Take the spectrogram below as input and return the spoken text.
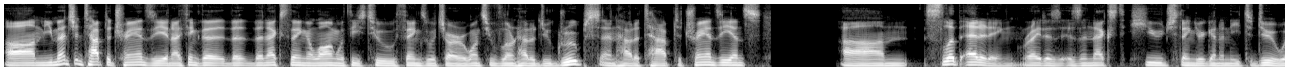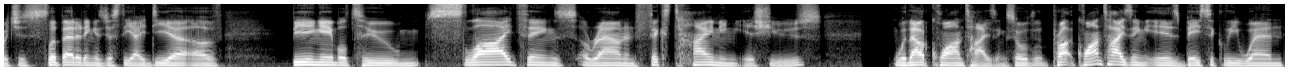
Um, you mentioned tab to transient. And I think the, the the next thing along with these two things, which are once you've learned how to do groups and how to tab to transients, um, slip editing, right, is, is the next huge thing you're going to need to do, which is slip editing is just the idea of being able to slide things around and fix timing issues without quantizing. So, pro- quantizing is basically when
